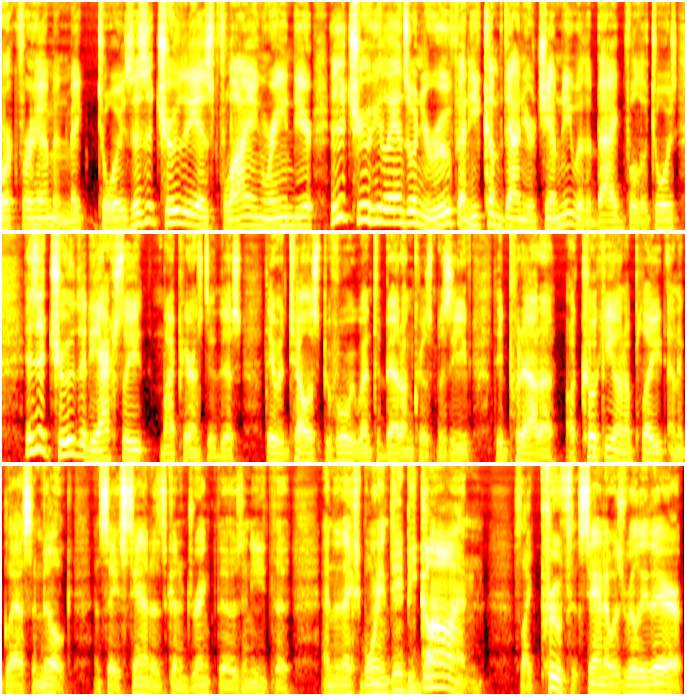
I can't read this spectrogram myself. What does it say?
work for him and make toys? Is it true that he has flying reindeer? Is it true he lands on your roof and he comes down your chimney with a bag full of toys? Is it true that he actually, my parents did this, they would tell us before we went to bed on Christmas Eve, they'd put out a, a cookie on a plate and a glass of milk and say Santa's going to drink those and eat the, and the next morning they'd be gone. It's like proof that Santa was really there.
